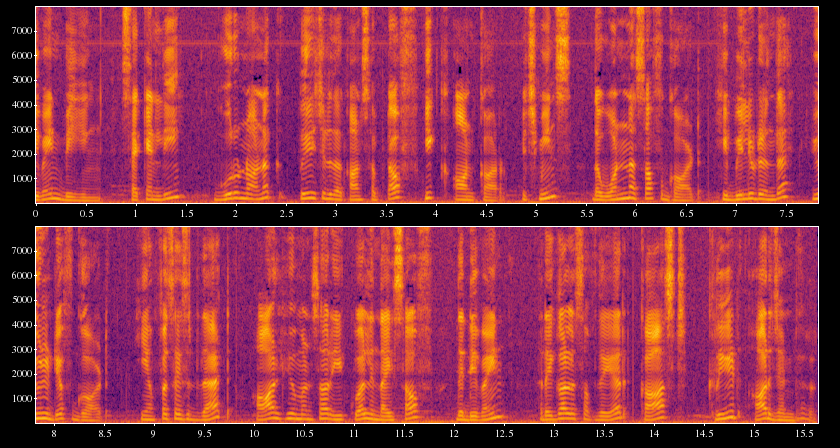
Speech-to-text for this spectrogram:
divine being. Secondly, Guru Nanak preached the concept of Ik Onkar, which means the oneness of God. He believed in the unity of God. He emphasized that all humans are equal in the eyes of the divine regardless of their caste, creed, or gender.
